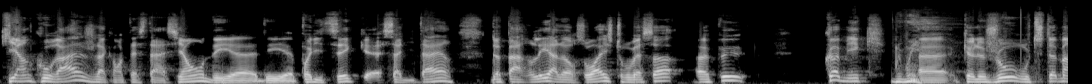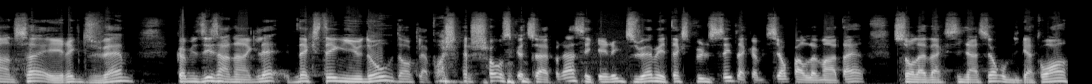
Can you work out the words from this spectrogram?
qui encouragent la contestation des, euh, des politiques euh, sanitaires, de parler à leurs oreilles, je trouvais ça un peu comique Oui. euh, que le jour où tu demandes ça à Éric Duhem, comme ils disent en anglais, next thing you know, donc la prochaine chose que tu apprends, c'est qu'Éric Duhem est expulsé de la commission parlementaire sur la vaccination obligatoire.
